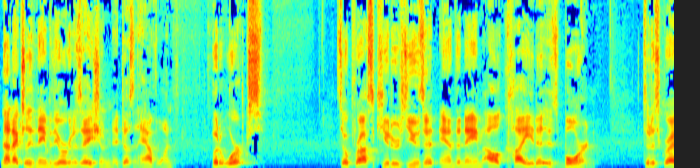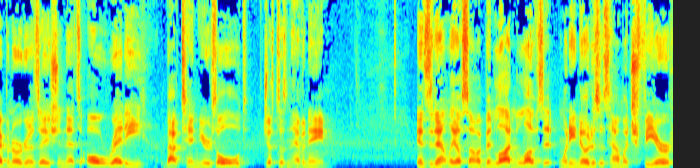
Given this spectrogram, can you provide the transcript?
Not actually the name of the organization, it doesn't have one, but it works. So prosecutors use it, and the name Al Qaeda is born to describe an organization that's already about 10 years old, just doesn't have a name. Incidentally, Osama bin Laden loves it. When he notices how much fear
